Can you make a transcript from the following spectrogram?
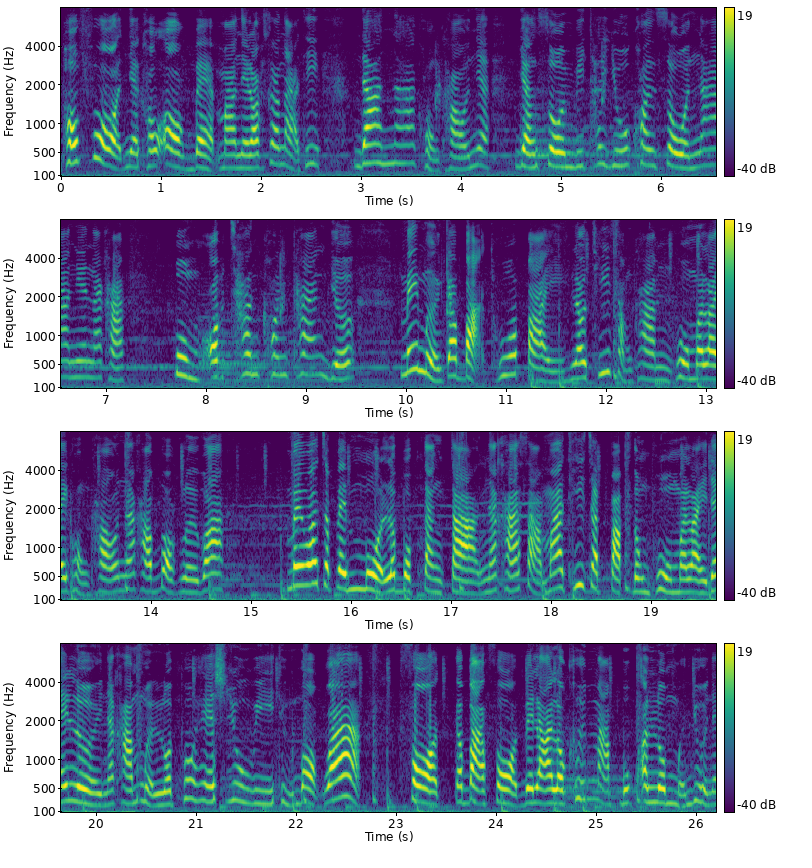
เพราะ Ford เนี่ยเขาออกแบบมาในลักษณะที่ด้านหน้าของเขาเนี่ยอย่างโซนวิทยุคอนโซลหน้าเนี่ยนะคะ ปุ่มออปชันค่อนข้างเยอะ ไม่เหมือนกระบะทั่วไป แล้วที่สำคัญพวงมาลัยของเขานะคะ บอกเลยว่า ไม่ว่าจะเป็นโหมดระบบต่างๆนะคะ สามารถที่จะปรับตรงพวงมาลัยได้เลยนะคะ เหมือนรถพวก HUV ถึงบอกว่า Ford กระบะ Ford เวลาเราขึ้นมาปุ๊บอารมณ์เหมือนอยู่ใน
